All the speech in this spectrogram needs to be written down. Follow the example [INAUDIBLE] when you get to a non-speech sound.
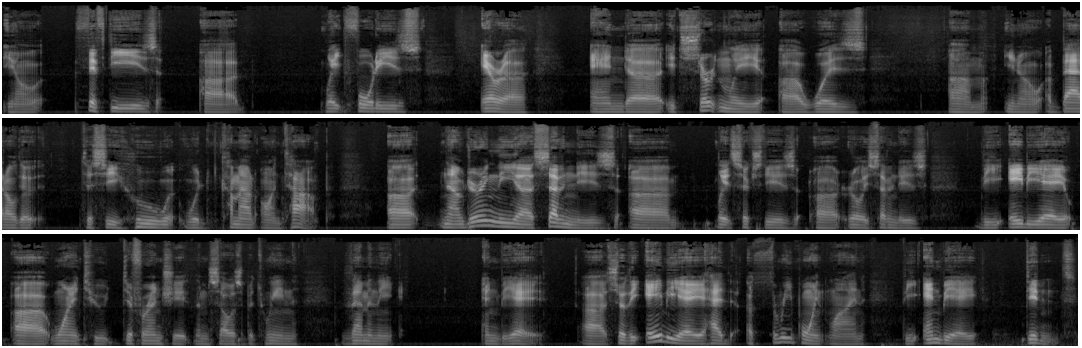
you know 50s, uh, late 40s era, and uh, it certainly was um, you know a battle to to see who would come out on top. Uh, now, during the uh, 70s, uh, late 60s, uh, early 70s, the ABA uh, wanted to differentiate themselves between them and the NBA. Uh, so the ABA had a three point line, the NBA didn't.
